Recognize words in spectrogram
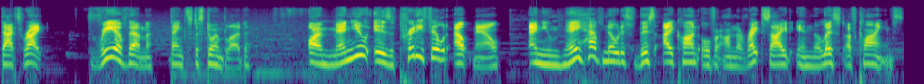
That's right, three of them thanks to Stormblood. Our menu is pretty filled out now, and you may have noticed this icon over on the right side in the list of clients.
